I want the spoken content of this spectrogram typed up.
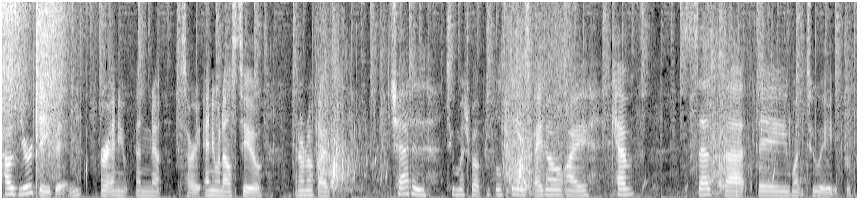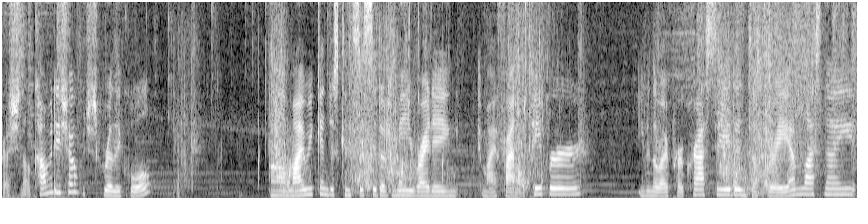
how's your day been? Or any, and uh, sorry, anyone else too. I don't know if I've chatted too much about people's days. I know I, Kev said that they went to a professional comedy show, which is really cool. Uh, my weekend just consisted of me writing my final paper, even though I procrastinated until 3 a.m. last night.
